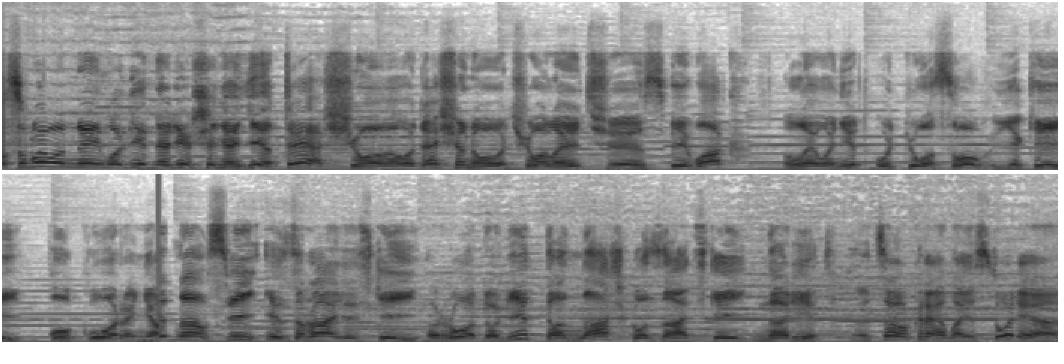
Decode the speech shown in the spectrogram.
Особливо неймовірне рішення є те, що Одещину очолить е, співак Леонід Утьосов, який покорення єднав свій ізраїльський родовід та наш козацький нарід. Це окрема історія.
